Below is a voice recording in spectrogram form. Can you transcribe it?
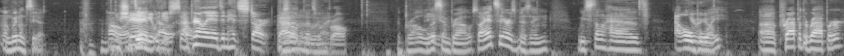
And we don't see it. Oh, You're I sharing did. it with Oh, yourself. Apparently, I didn't hit start. That'll so do that's it, why. bro. Bro, you listen, bro. So I had Sarah's missing. We still have Owl Here we go. Boy, uh, PaRappa the Rapper.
